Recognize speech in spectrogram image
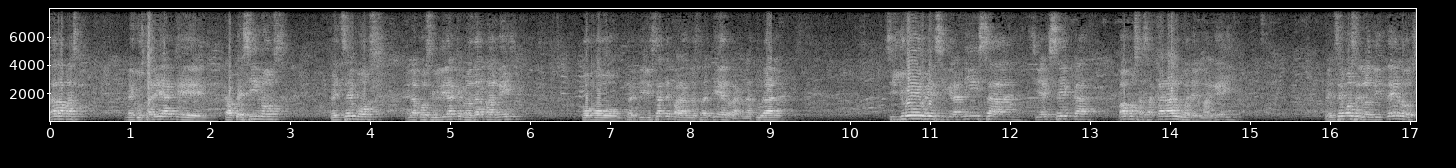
nada más me gustaría que campesinos pensemos en la posibilidad que nos da el maguey como fertilizante para nuestra tierra natural. Si llueve, si graniza, si hay seca, vamos a sacar algo en el maguey. Pensemos en los linderos.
